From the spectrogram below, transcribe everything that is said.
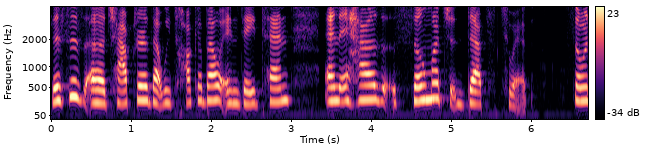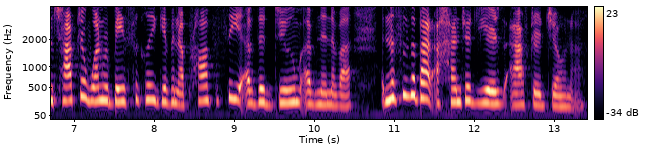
This is a chapter that we talk about in day 10, and it has so much depth to it. So, in chapter 1, we're basically given a prophecy of the doom of Nineveh, and this is about a 100 years after Jonah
